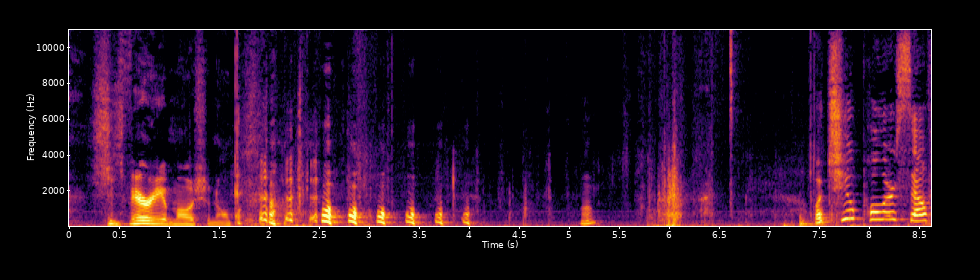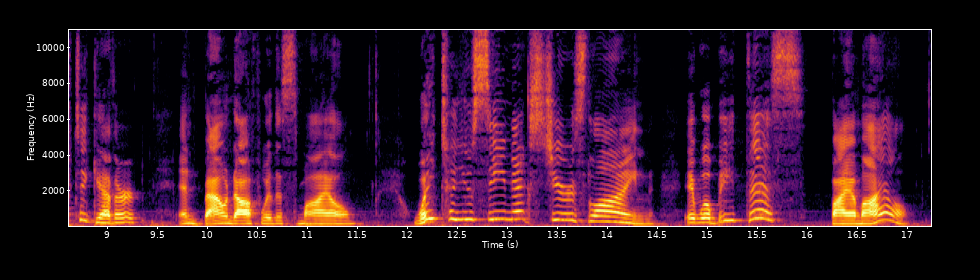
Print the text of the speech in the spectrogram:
She's very emotional. But she'll pull herself together and bound off with a smile. Wait till you see next year's line. It will beat this by a mile.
